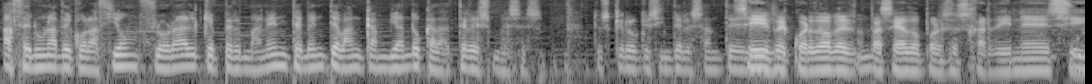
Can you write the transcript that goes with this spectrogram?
hacen una decoración floral que permanentemente van cambiando cada tres meses. Entonces creo que es interesante. Sí, recuerdo haber paseado por esos jardines y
